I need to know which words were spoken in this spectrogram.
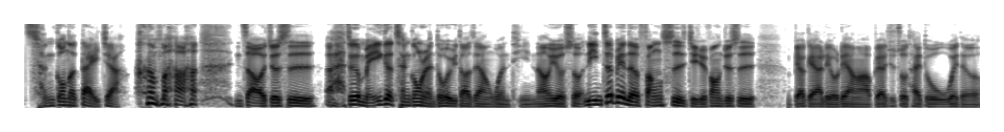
成功的代价 嘛，你知道就是哎，这个每一个成功人都会遇到这样的问题。然后有时候你这边的方式解决方就是不要给他流量啊，不要去做太多无谓的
